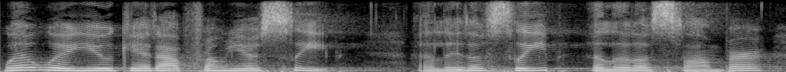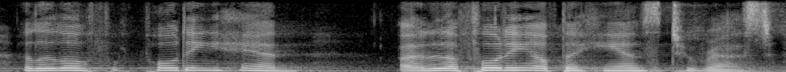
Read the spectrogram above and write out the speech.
When will you get up from your sleep? A little sleep, a little slumber, a little folding hand, a little folding of the hands to rest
